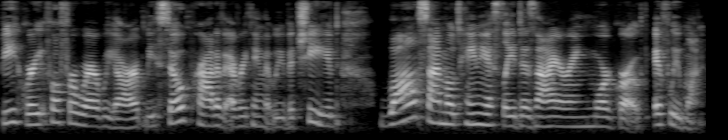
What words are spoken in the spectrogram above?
be grateful for where we are, be so proud of everything that we've achieved while simultaneously desiring more growth if we want.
